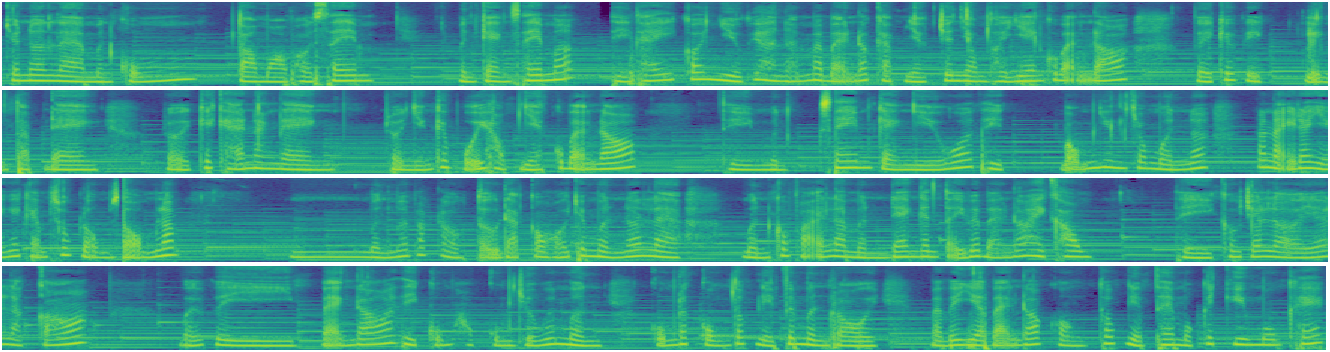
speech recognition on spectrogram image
Cho nên là mình cũng tò mò vào xem, mình càng xem á thì thấy có nhiều cái hình ảnh mà bạn đó cập nhật trên dòng thời gian của bạn đó về cái việc luyện tập đàn, rồi cái khả năng đàn, rồi những cái buổi học nhạc của bạn đó. Thì mình xem càng nhiều á thì bỗng dưng trong mình á, nó nảy ra những cái cảm xúc lộn xộn lắm. Mình mới bắt đầu tự đặt câu hỏi cho mình đó là mình có phải là mình đang ganh tị với bạn đó hay không? Thì câu trả lời là có. Bởi vì bạn đó thì cũng học cùng trường với mình, cũng đã cùng tốt nghiệp với mình rồi, mà bây giờ bạn đó còn tốt nghiệp thêm một cái chuyên môn khác.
